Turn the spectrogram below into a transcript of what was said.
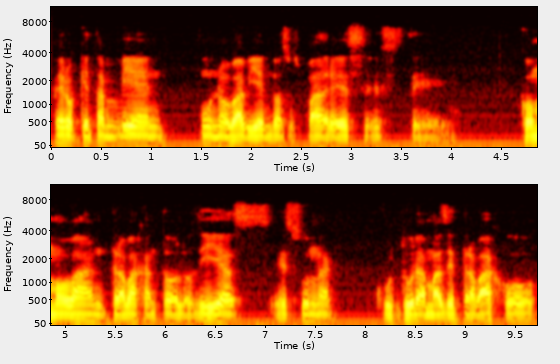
pero que también uno va viendo a sus padres, este, cómo van, trabajan todos los días, es una cultura más de trabajo,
